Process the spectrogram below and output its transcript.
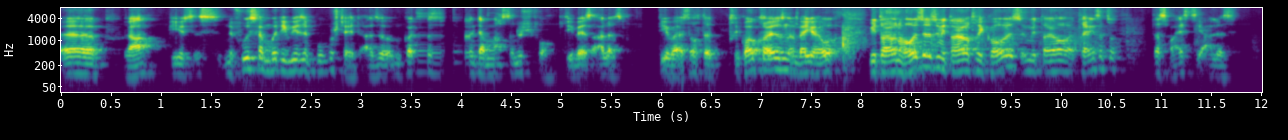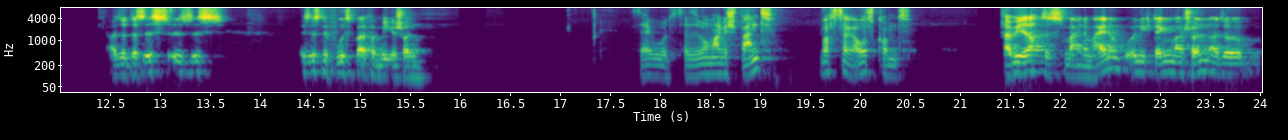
Äh, ja, die ist, ist eine Fußballmotivierte Buche steht. Also um Gottes Willen, der machst du nichts vor. Die weiß alles. Die weiß auch der Trikotgrößen und welche, wie teuer eine Hose ist und wie teuer Trikot ist und wie teuer Trainingsanzug. Das weiß sie alles. Also das ist, ist, ist, es ist eine Fußballfamilie schon. Sehr gut. Da sind wir mal gespannt, was da rauskommt. Ja, wie gesagt, das ist meine Meinung und ich denke mal schon, also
